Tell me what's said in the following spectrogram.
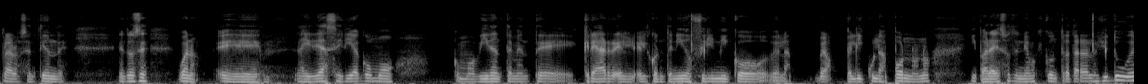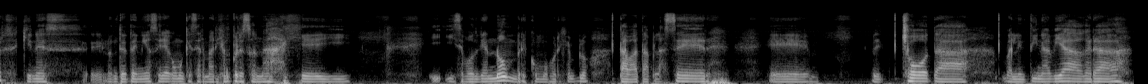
Claro, se entiende. Entonces, bueno, la idea sería como, como evidentemente crear el, contenido fílmico de las películas porno, ¿no? Y para eso tendríamos que contratar a los youtubers, quienes eh, lo entretenido sería como que se armaría un personaje y, y, se pondrían nombres, como por ejemplo Tabata Placer, eh, Chota, Valentina Viagra,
